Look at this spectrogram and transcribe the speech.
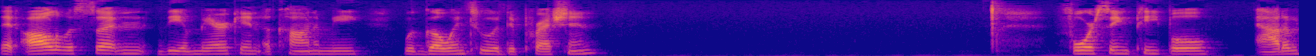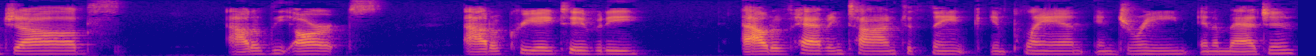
that all of a sudden the American economy would go into a depression, forcing people out of jobs, out of the arts, out of creativity, out of having time to think and plan and dream and imagine.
